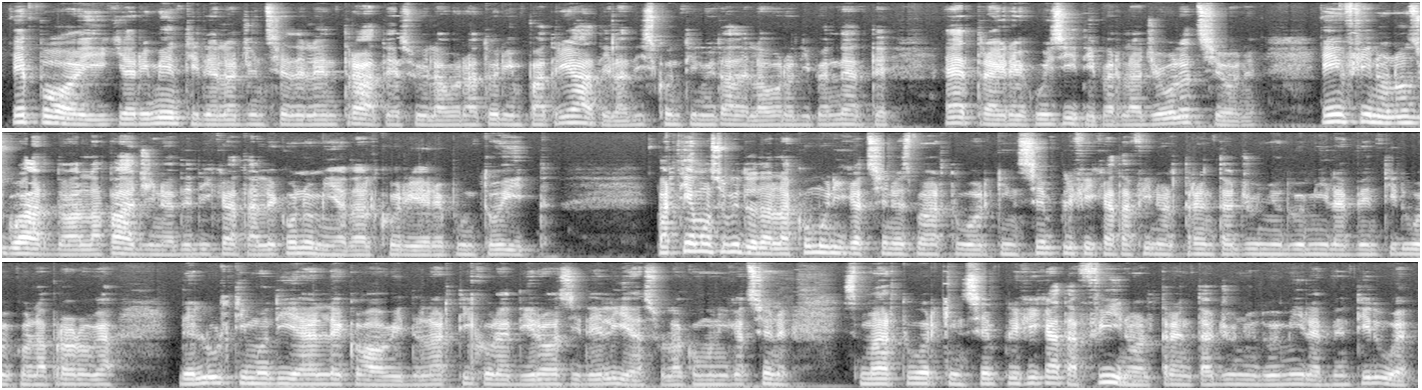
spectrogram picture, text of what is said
e poi i chiarimenti dell'Agenzia delle Entrate sui lavoratori impatriati, la discontinuità del lavoro dipendente è tra i requisiti per l'agevolazione e infine uno sguardo alla pagina dedicata all'economia dal Corriere.it. Partiamo subito dalla comunicazione smart working semplificata fino al 30 giugno 2022 con la proroga dell'ultimo DL Covid. L'articolo è di Rosi Delia sulla comunicazione smart working semplificata fino al 30 giugno 2022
